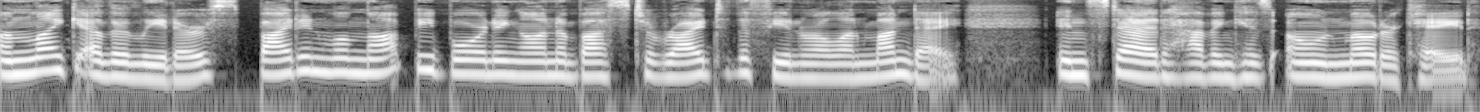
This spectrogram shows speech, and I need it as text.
Unlike other leaders, Biden will not be boarding on a bus to ride to the funeral on Monday, instead, having his own motorcade.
